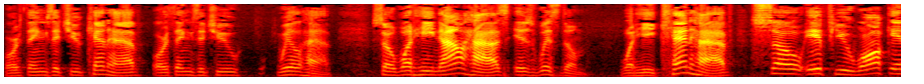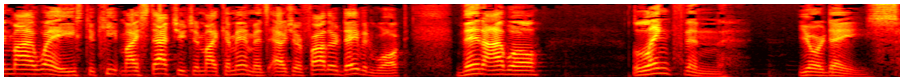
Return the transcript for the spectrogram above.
or things that you can have, or things that you will have. So what he now has is wisdom what he can have. So if you walk in my ways to keep my statutes and my commandments as your father David walked, then I will lengthen your days.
